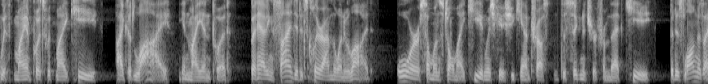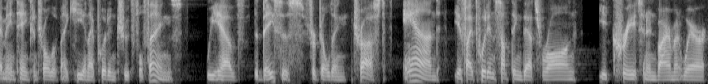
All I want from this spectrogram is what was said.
with my inputs with my key, I could lie in my input, but having signed it, it's clear I'm the one who lied. Or someone stole my key, in which case you can't trust the signature from that key. But as long as I maintain control of my key and I put in truthful things, we have the basis for building trust. And if I put in something that's wrong, it creates an environment where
